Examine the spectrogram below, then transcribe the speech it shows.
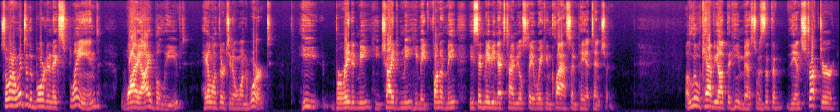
So when I went to the board and explained why I believed Halon 1301 worked, he berated me, he chided me, he made fun of me. He said, maybe next time you'll stay awake in class and pay attention. A little caveat that he missed was that the, the instructor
